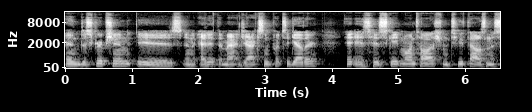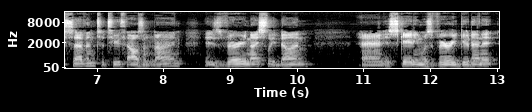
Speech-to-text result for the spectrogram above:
And description is an edit that Matt Jackson put together. It is his skate montage from 2007 to 2009. It is very nicely done, and his skating was very good in it.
